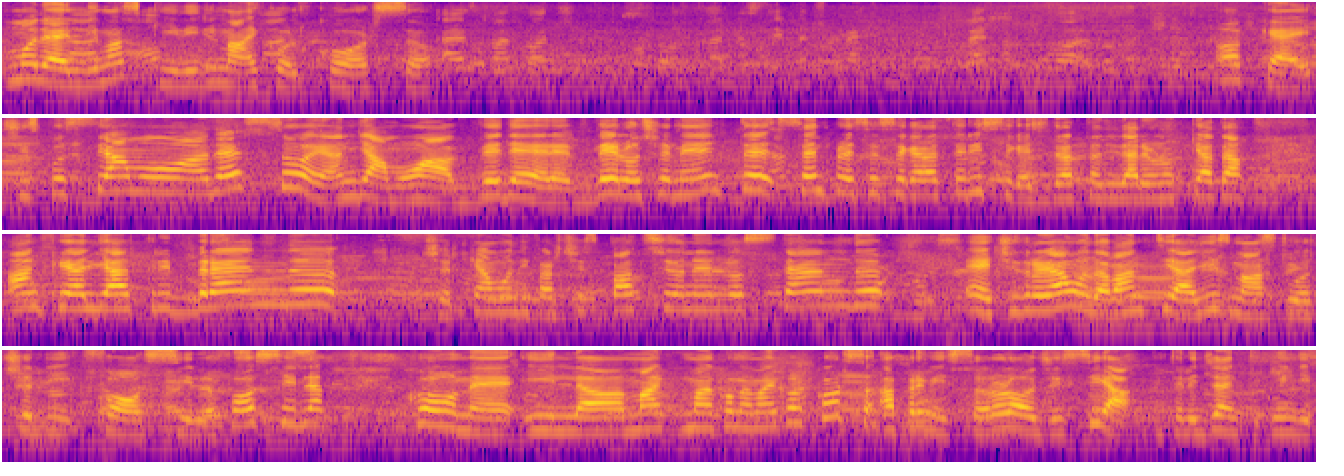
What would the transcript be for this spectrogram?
modelli maschili di Michael Kors. Ok, ci spostiamo adesso e andiamo a vedere velocemente sempre le stesse caratteristiche, si tratta di dare un'occhiata anche agli altri brand cerchiamo di farci spazio nello stand e ci troviamo davanti agli smartwatch di Fossil. Fossil come, il, come Michael Kors ha previsto orologi sia intelligenti, quindi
